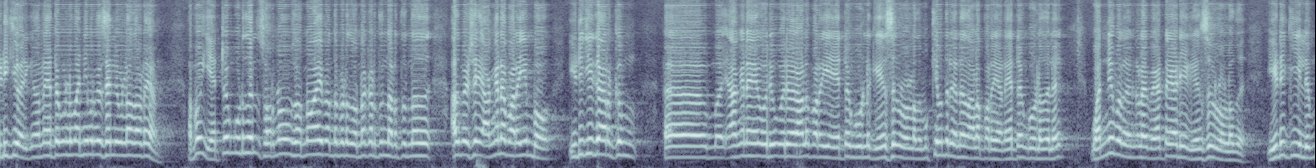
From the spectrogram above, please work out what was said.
ഇടുക്കിയോ ആയിരിക്കും കാരണം ഏറ്റവും കൂടുതൽ വന്യമൃഗശല്യം ഉള്ളത് അവിടെയാണ്. അപ്പോൾ ഏറ്റവും കൂടുതൽ സ്വർണവും സ്വർണവുമായി ബന്ധപ്പെട്ട് സ്വർണക്കടത്ത് നടത്തുന്നത് അത് പക്ഷേ അങ്ങനെ പറയുമ്പോൾ ഇടുക്കിക്കാർക്കും അങ്ങനെ ഒരു ഒരാൾ പറയുക ഏറ്റവും കൂടുതൽ കേസുകളുള്ളത് മുഖ്യമന്ത്രി തന്നെ നാളെ പറയുകയാണ് ഏറ്റവും കൂടുതൽ വന്യമൃഗങ്ങളെ വേട്ടയാടിയ കേസുകളുള്ളത് ഇടുക്കിയിലും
